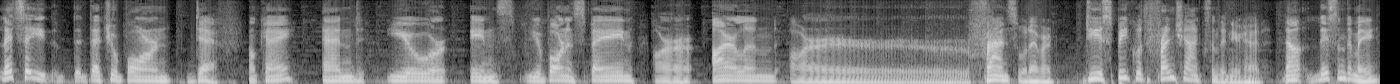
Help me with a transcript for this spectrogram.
let's say th- that you're born deaf, okay, and you're in you're born in Spain or Ireland or France, whatever. Do you speak with a French accent in your head? Now, listen to me.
